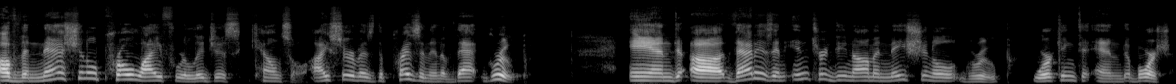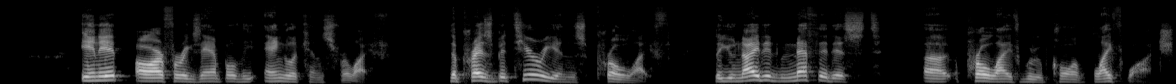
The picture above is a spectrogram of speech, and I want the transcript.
of the National Pro Life Religious Council. I serve as the president of that group. And uh, that is an interdenominational group working to end abortion. In it are, for example, the Anglicans for Life, the Presbyterians pro life, the United Methodist uh, pro life group called Life Watch.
